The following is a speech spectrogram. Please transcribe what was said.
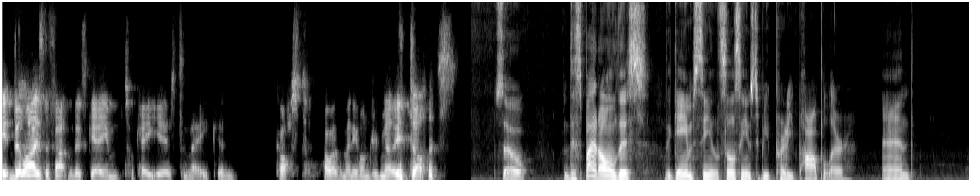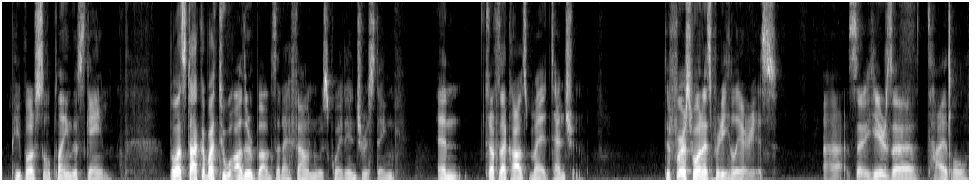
it belies the fact that this game took eight years to make and cost however many hundred million dollars. So, despite all this, the game still seems to be pretty popular, and people are still playing this game. But let's talk about two other bugs that I found was quite interesting, and stuff that caught my attention. The first one is pretty hilarious. Uh, so here's a title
